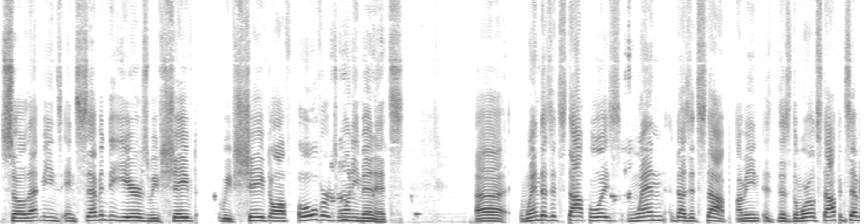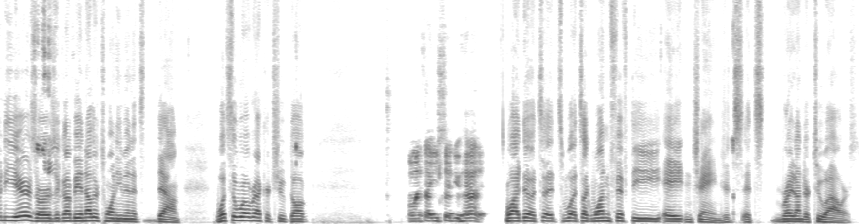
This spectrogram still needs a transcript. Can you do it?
So that means in 70 years we've shaved we've shaved off over 20 minutes. Uh, when does it stop, boys? When does it stop? I mean, is, does the world stop in 70 years, or is it going to be another 20 minutes down? What's the world record, Shoop Dawg? Oh, I thought you said you had it. Well, I do. It's it's it's like 158 and change. It's it's right under two hours.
